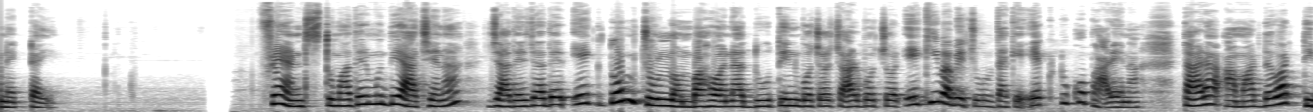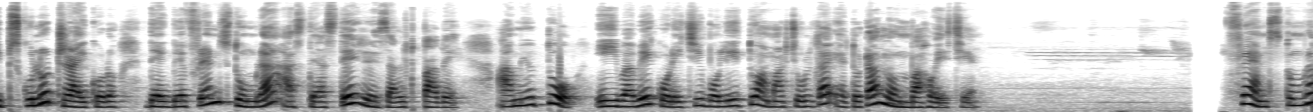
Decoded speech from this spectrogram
অনেকটাই। ফ্রেন্ডস তোমাদের মধ্যে আছে না? যাদের যাদের একদম চুল লম্বা হয় না, দু, তিন বছর, চার বছর একইভাবে চুল থাকে, একটুকু পারে না। তারা আমার দেওয়ার টিপসগুলো ট্রাই করো। দেখবে ফ্রেন্ডস তোমরা আস্তে আস্তে রেজাল্ট পাবে। আমিও তো এইভাবেই করেছি বলেই তো আমার চুলটা এতটা লম্বা হয়েছে। ফ্রেন্ডস তোমরা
